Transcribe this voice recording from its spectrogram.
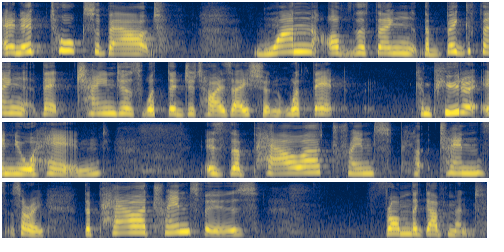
And it talks about one of the thing, the big thing that changes with digitization, with that computer in your hand is the power trans, trans sorry, the power transfers from the government,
